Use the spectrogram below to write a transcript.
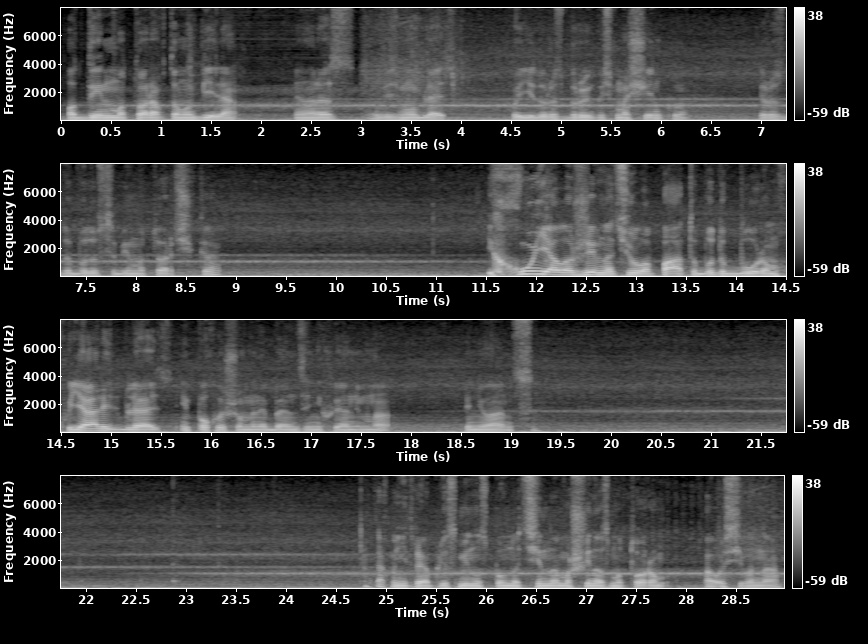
один мотор автомобіля. Я зараз візьму, блядь, поїду, розберу якусь машинку і роздобуду собі моторчика. І хуй я ложив на цю лопату, буду буром хуярить, блядь. І похуй, що в мене бензи ніхуя нема. Такі нюанси. Так, мені треба плюс-мінус повноцінна машина з мотором. А ось і вона.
